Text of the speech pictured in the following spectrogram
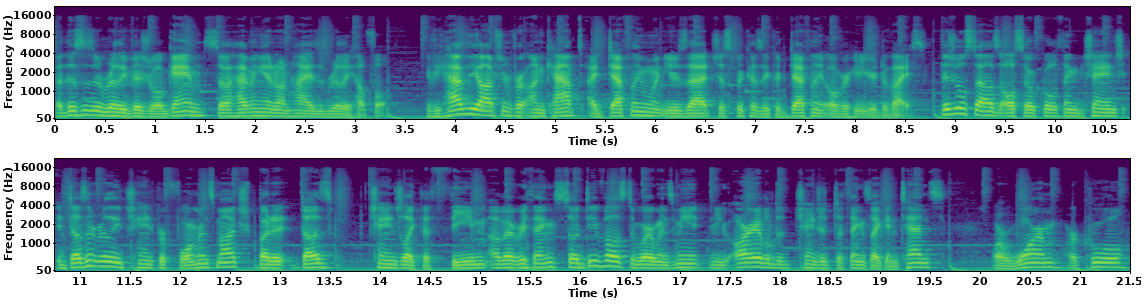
but this is a really visual game, so having it on high is really helpful. If you have the option for uncapped, I definitely wouldn't use that just because it could definitely overheat your device. Visual style is also a cool thing to change. It doesn't really change performance much, but it does change like the theme of everything. So defaults to where winds meet, and you are able to change it to things like intense, or warm, or cool,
